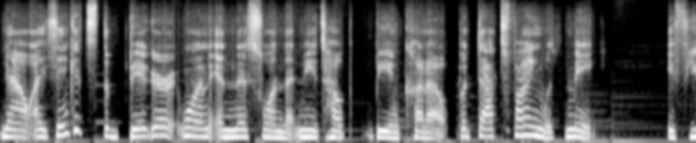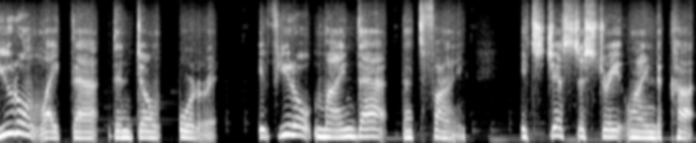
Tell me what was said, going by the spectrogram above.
Now, I think it's the bigger one and this one that needs help being cut out, but that's fine with me. If you don't like that, then don't order it. If you don't mind that, that's fine. It's just a straight line to cut.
